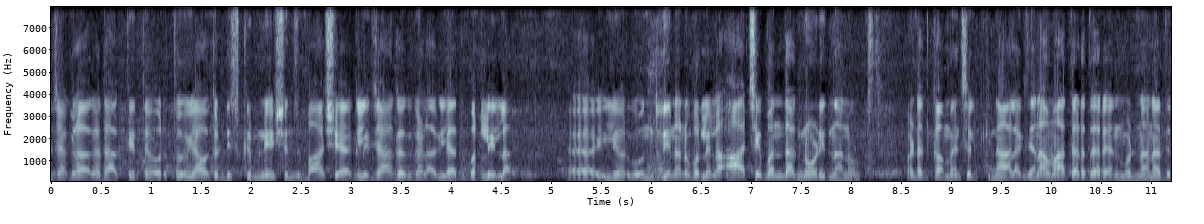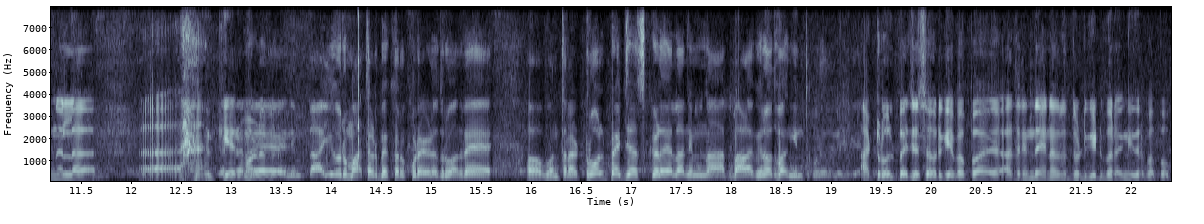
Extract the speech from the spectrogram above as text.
ಜಗಳ ಆಗೋದು ಆಗ್ತಿತ್ತೆ ಹೊರತು ಯಾವತ್ತೂ ಡಿಸ್ಕ್ರಿಮಿನೇಷನ್ಸ್ ಭಾಷೆ ಆಗಲಿ ಜಾಗಗಳಾಗಲಿ ಅದು ಬರಲಿಲ್ಲ. ಇಲ್ಲಿವರೆಗೂ ಒಂದು ದಿನನೂ ಬರಲಿಲ್ಲ. ಆಚೆ ಬಂದಾಗ ನೋಡಿದ್ದು ನಾನು ಬಟ್ ಅದು ಕಮೆಂಟ್ಸಲ್ಲಿ ನಾಲ್ಕು ಜನ ಮಾತಾಡ್ತಾರೆ ಅಂದ್ಬಿಟ್ಟು ನಾನು ಅದನ್ನೆಲ್ಲ ಕೇರ್ ಮಾಡೋದು ನಿಮ್ಮ ತಾಯಿಯವರು ಮಾತಾಡ್ಬೇಕಾದ್ರು ಕೂಡ ಹೇಳಿದ್ರು ಅಂದರೆ ಒಂಥರ ಟ್ರೋಲ್ ಪೇಜಸ್ಗಳೆಲ್ಲ ನಿಮ್ಮನ್ನ ಭಾಳ ವಿರೋಧವಾಗಿ ನಿಂತ್ಕೊಂಡಿದ್ರು ನಿಮಗೆ. ಆ ಟ್ರೋಲ್ ಪೇಜಸ್ ಅವ್ರಿಗೆ ಪಾಪ ಅದರಿಂದ ಏನಾದರೂ ದುಡ್ಡು ಗಿಡ್ ಬರಂಗಿದ್ರೆ ಪಾಪ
